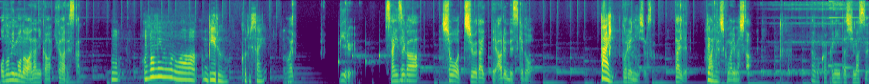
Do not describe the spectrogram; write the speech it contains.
お飲み物は何かいかがですか？ねうんお飲み物はビールください。はい。ビール。サイズが小中大ってあるんですけど、タイ。どれにしますか？大で。はい、かしこまりました。ではご確認いたします。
